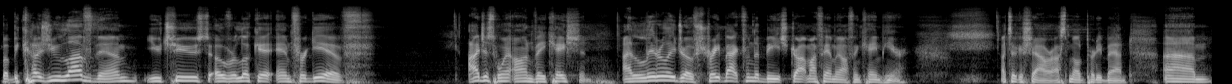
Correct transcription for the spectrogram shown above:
but because you love them, you choose to overlook it and forgive. I just went on vacation. I literally drove straight back from the beach, dropped my family off, and came here. I took a shower. I smelled pretty bad. Um,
